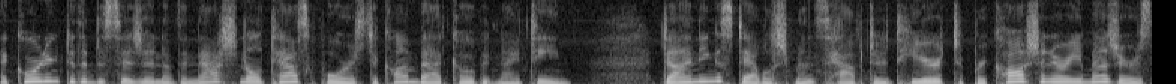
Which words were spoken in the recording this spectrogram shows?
according to the decision of the National Task Force to combat COVID 19 dining establishments have to adhere to precautionary measures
